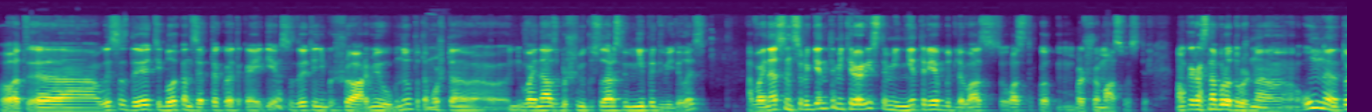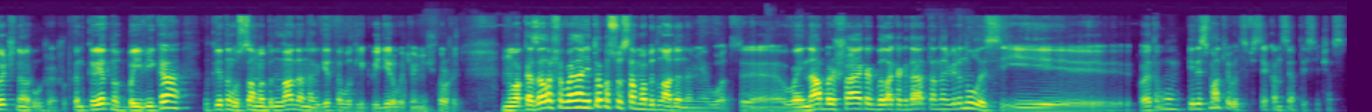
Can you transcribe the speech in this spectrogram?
Вот, э, вы создаете, был концепт такой, такая идея, создаете небольшую армию умную, потому что э, война с большими государствами не предвиделась, а война с инсургентами, террористами не требует для вас, у вас такой вот большой массовости. Вам как раз наоборот нужно умное, точное оружие, чтобы конкретно вот боевика, конкретно Усама бен Ладена где-то вот ликвидировать и уничтожить. Но оказалось, что война не только с Усама бен Ладенами, вот. э, Война большая, как была когда-то, она вернулась, и поэтому пересматриваются все концепты сейчас.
